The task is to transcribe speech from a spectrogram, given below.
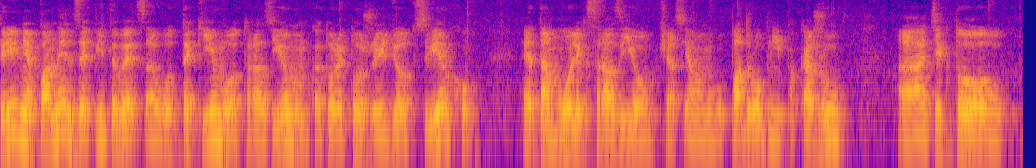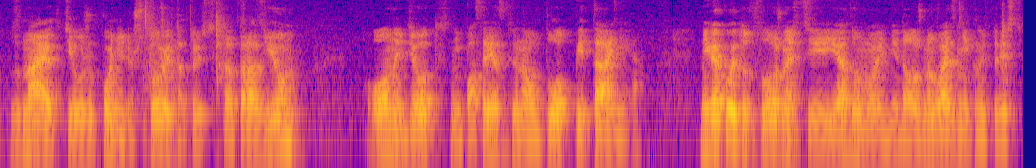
Передняя панель запитывается вот таким вот разъемом, который тоже идет сверху. Это Molex разъем. Сейчас я вам его подробнее покажу. А, те, кто знают, те уже поняли, что это. То есть этот разъем, он идет непосредственно в блок питания. Никакой тут сложности, я думаю, не должно возникнуть. То есть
